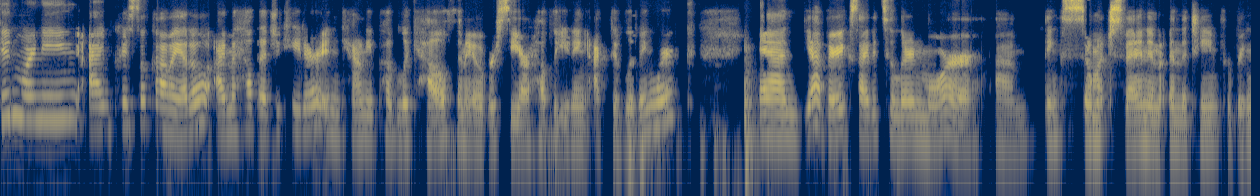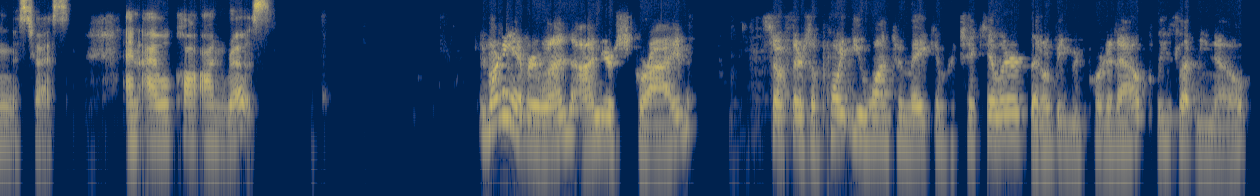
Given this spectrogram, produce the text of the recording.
Good morning. I'm Crystal Caballero. I'm a health educator in county public health and I oversee our healthy eating active living work. And yeah, very excited to learn more. Um, thanks so much, Sven and, and the team for bringing this to us. And I will call on Rose. Good morning, everyone. I'm your scribe. So if there's a point you want to make in particular that'll be reported out, please let me know.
